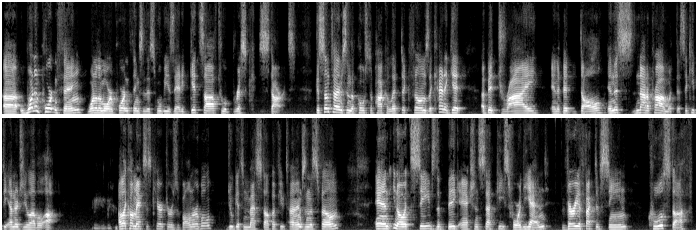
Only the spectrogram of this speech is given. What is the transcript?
Uh, one important thing, one of the more important things of this movie is that it gets off to a brisk start. Because sometimes in the post apocalyptic films, they kind of get a bit dry and a bit dull. And this is not a problem with this. They keep the energy level up. I like how Max's character is vulnerable. Dude gets messed up a few times in this film. And, you know, it saves the big action set piece for the end. Very effective scene, cool stuff.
